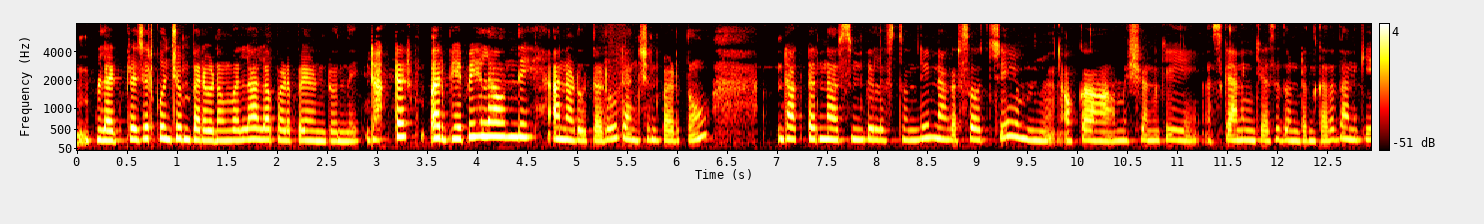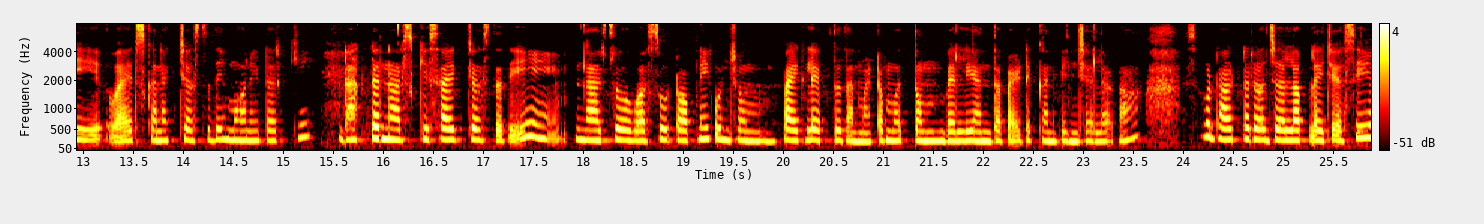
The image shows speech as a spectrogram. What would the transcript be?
బ్లడ్ ప్రెషర్ కొంచెం పెరగడం వల్ల అలా పడిపోయి ఉంటుంది. డాక్టర్ మరి బేబీ ఎలా ఉంది? అని అడుగుతాడు టెన్షన్ పడుతూ. డాక్టర్ నర్స్ని పిలుస్తుంది. నర్స్ వచ్చి ఒక మిషన్కి స్కానింగ్ చేసేది ఉంటుంది కదా దానికి వైర్స్ కనెక్ట్ చేస్తుంది మానిటర్కి. డాక్టర్ నర్స్కి సైక్ చేస్తుంది. నర్సు వస్తు టాప్ని కొంచెం పైకి లేపుతుంది అనమాట మొత్తం బెల్లి అంతా బయటకు కనిపించేలాగా. సో డాక్టర్ జెల్ అప్లై చేసి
